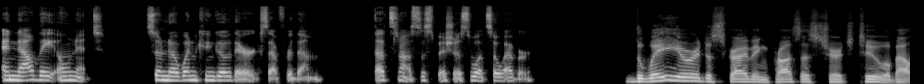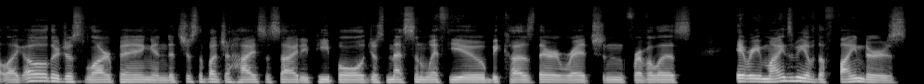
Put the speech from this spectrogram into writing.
And now they own it. So no one can go there except for them. That's not suspicious whatsoever. the way you were describing process church too about like oh they're just larping and it's just a bunch of high society people just messing with you because they're rich and frivolous it reminds me of the finders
